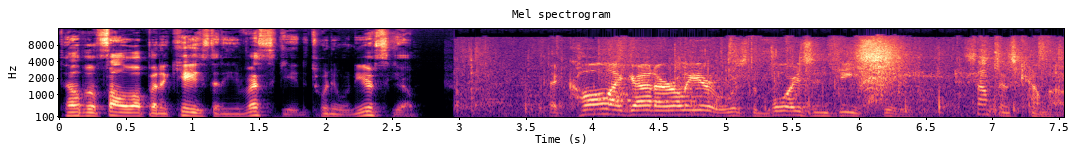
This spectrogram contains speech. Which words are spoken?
to help him follow up on a case that he investigated 21 years ago. That call I got earlier was the boys in D.C. Something's come up.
